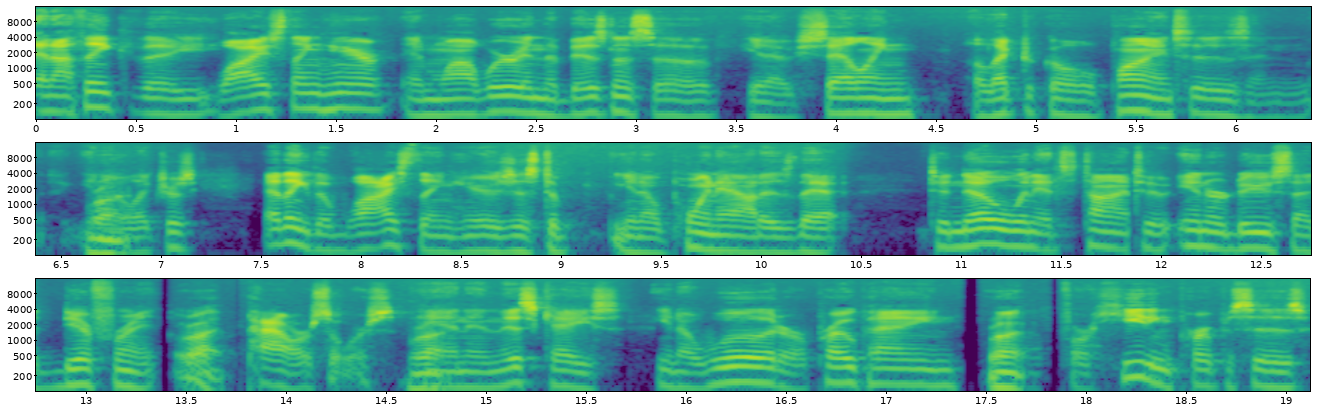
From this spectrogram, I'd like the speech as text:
And I think the wise thing here, and while we're in the business of you know selling electrical appliances and you Right. know electricity, I think the wise thing here is just to you know point out is that to know when it's time to introduce a different right. power source, Right. and in this case, you know wood or propane right. for heating purposes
